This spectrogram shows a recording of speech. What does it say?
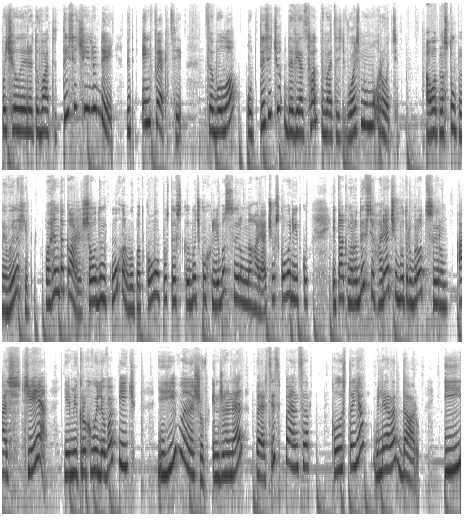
почали рятувати тисячі людей від інфекції. Це було у 1928 році. А от наступний винахід легенда каже, що один кухар випадково опустив скибочку хліба з сиром на гарячу сковорідку. І так народився гарячий бутерброд з сиром. А ще є мікрохвильова піч. Її винайшов інженер Персі Спенсер, коли стояв біля радару. І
